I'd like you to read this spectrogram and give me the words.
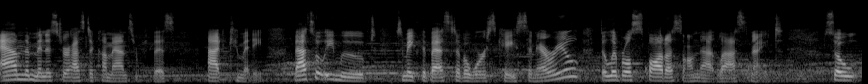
and the minister has to come answer for this at committee. That's what we moved to make the best of a worst case scenario. The Liberals fought us on that last night. So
